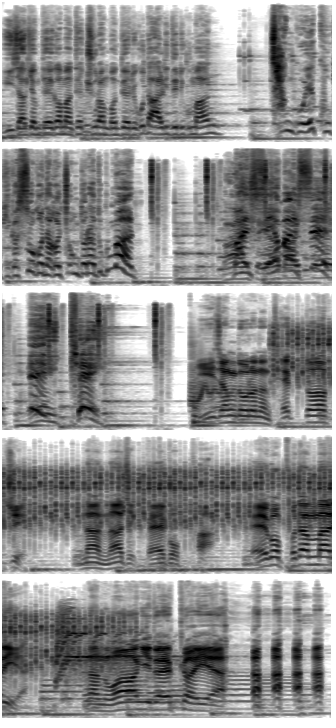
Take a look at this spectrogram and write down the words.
이자겸 대감한테 줄 한번 대려고 난리들이구만 창고에 고기가 썩어 나갈 정도라더구만. 말세야, 말세! AK 이 정도로는 택도 없지. 난 아직 배고파. 배고프단 말이야. 난 왕이 될 거야.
